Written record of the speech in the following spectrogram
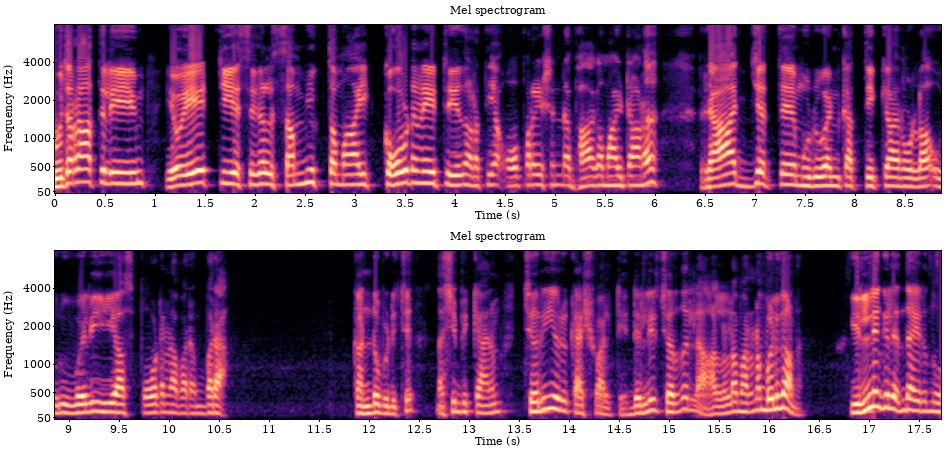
ഗുജറാത്തിലെയും എ ടി എസുകൾ സംയുക്തമായി കോർഡിനേറ്റ് ചെയ്ത് നടത്തിയ ഓപ്പറേഷന്റെ ഭാഗമായിട്ടാണ് രാജ്യത്തെ മുഴുവൻ കത്തിക്കാനുള്ള ഒരു വലിയ സ്ഫോടന പരമ്പര കണ്ടുപിടിച്ച് നശിപ്പിക്കാനും ചെറിയൊരു കാഷ്വാലിറ്റി. ഡൽഹിയിൽ ചെറുതല്ല ആളുകളുടെ മരണം വലുതാണ്. ഇല്ലെങ്കിൽ എന്തായിരുന്നു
